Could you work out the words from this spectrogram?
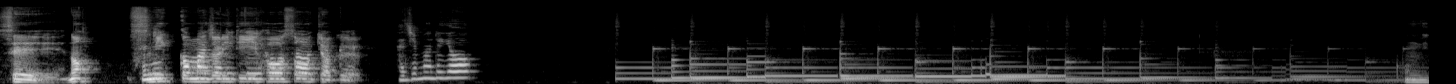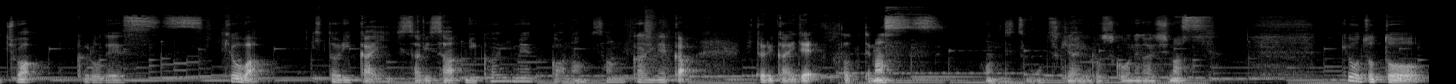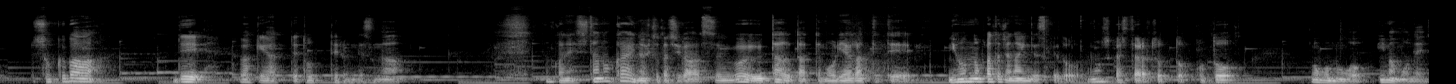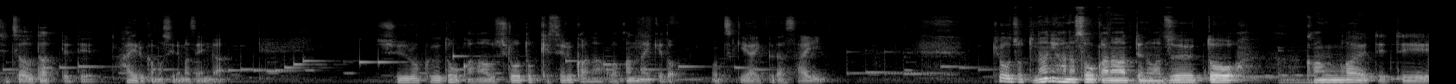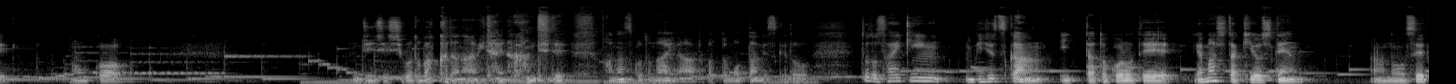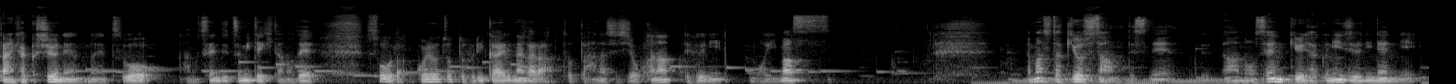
せーの。すみっこマジョリティ放送局。始まるよ。こんにちは、黒です。今日は一人会久々2回目かな ?3 回目か。一人会で撮ってます。本日もお付き合いよろしくお願いします。今日ちょっと職場で訳あって撮ってるんですが、なんかね、下の階の人たちがすごい歌歌って盛り上がってて、日本の方じゃないんですけど、もしかしたらちょっと音、もごもご、今もね、実は歌ってて入るかもしれませんが、収録どうかな？後ろ音消せるかな？わかんないけど、お付き合いください。今日ちょっと何話そうかなっていうのはずっと考えてて、なんか、人生仕事ばっかだなみたいな感じで話すことないなとかって思ったんですけどちょっと最近美術館行ったところで山下清展あの生誕100周年のやつをあの先日見てきたのでそうだこれをちょっと振り返りながらちょっと話ししようかなっていうふうに思います。山下清さんですね。あの1922年に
